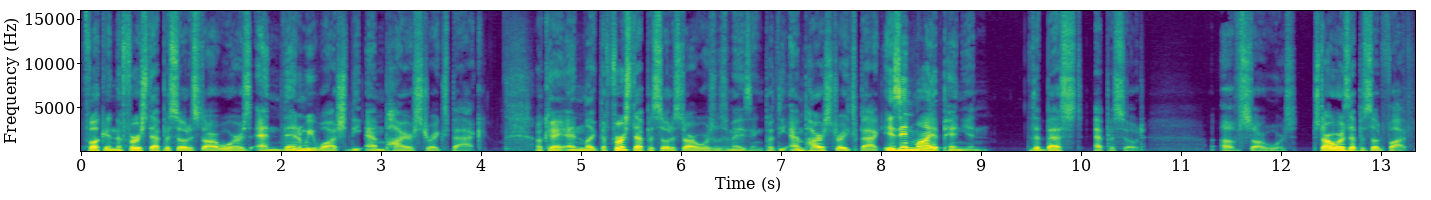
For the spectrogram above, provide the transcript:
fucking the first episode of Star Wars and then we watched The Empire Strikes Back. Okay, and like the first episode of Star Wars was amazing, but The Empire Strikes Back is in my opinion the best episode of Star Wars. Star Wars Episode 5,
